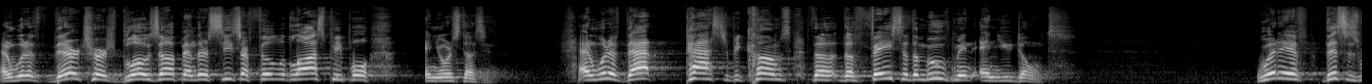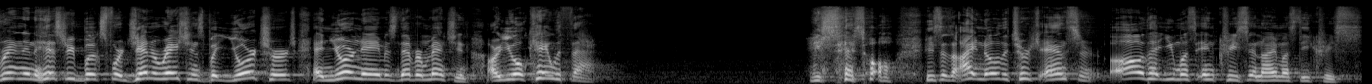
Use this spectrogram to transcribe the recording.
And what if their church blows up and their seats are filled with lost people and yours doesn't? And what if that pastor becomes the, the face of the movement and you don't? What if this is written in history books for generations, but your church and your name is never mentioned? Are you okay with that? He says, Oh, he says, I know the church answer. Oh, that you must increase and I must decrease.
